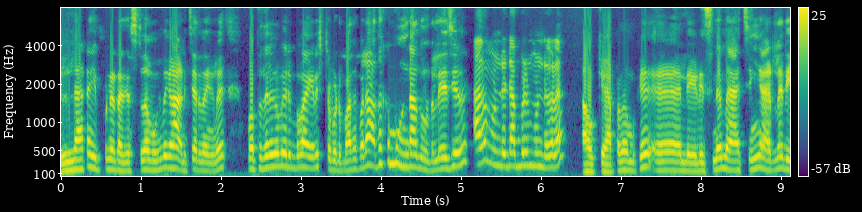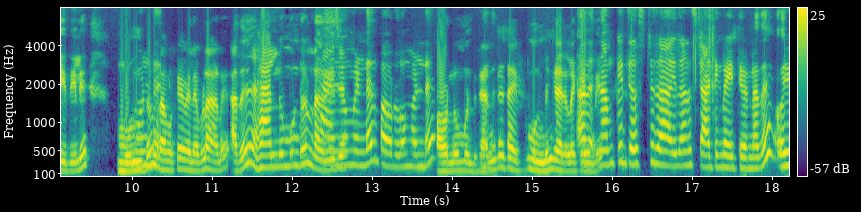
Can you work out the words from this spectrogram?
എല്ലാ ടൈപ്പും ഉണ്ട്. ജസ്റ്റ് നമുക്ക് ഇത് കാണിച്ചു തരുന്നത് നിങ്ങൾ മൊത്തത്തിൽ നിങ്ങൾ വരുമ്പോ ഭയങ്കര ഇഷ്ടപ്പെടും. അതേപോലെ അതൊക്കെ മുണ്ടാന്നുണ്ടല്ലേ ചേച്ചി അതുമുണ്ട് ഡബിൾ മുണ്ടുകൾ. ഓക്കെ അപ്പൊ നമുക്ക് ലേഡീസിന്റെ മാച്ചിങ് ആയിട്ടുള്ള രീതിയിൽ മുണ്ടും നമുക്ക് അവൈലബിൾ ആണ്. അത് ഹാൻഡ്ലൂം മുണ്ടും ഉണ്ടാവും ഉണ്ട് പവർലൂം ഉണ്ട്. പവർലൂം മുണ്ട് രണ്ട് ടൈപ്പ് മുണ്ടും കാര്യങ്ങളൊക്കെ നമുക്ക് ജസ്റ്റ് ഇതാണ് സ്റ്റാർട്ടിംഗ് റേറ്റ് വരുന്നത്. ഒരു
